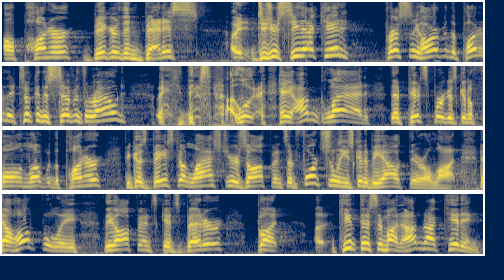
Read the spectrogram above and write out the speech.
a punter bigger than Bettis? I mean, did you see that kid? Pressley Harvin, the punter they took in the seventh round. This, uh, look, hey, I'm glad that Pittsburgh is going to fall in love with the punter because based on last year's offense, unfortunately, he's going to be out there a lot. Now, hopefully, the offense gets better, but uh, keep this in mind. I'm not kidding.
